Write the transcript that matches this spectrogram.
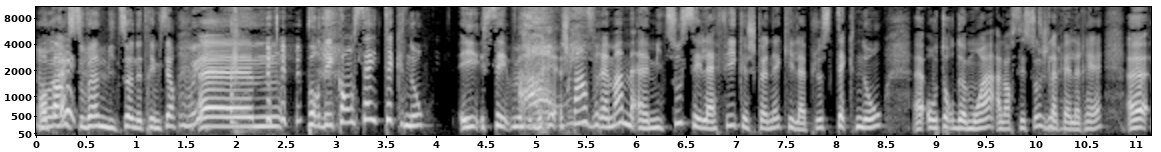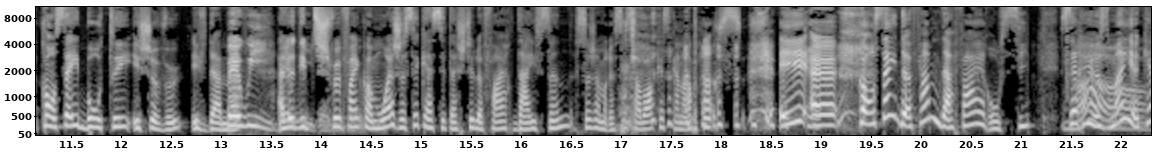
On Ouais. parle souvent de Mitsu à notre émission. Oui. Euh, pour des conseils techno. Et c'est, Ah, je pense vraiment, euh, Mitsu, c'est la fille que je connais qui est la plus techno euh, autour de moi. Alors, c'est ça que je l'appellerais. Euh, conseil beauté et cheveux, évidemment. Ben oui, ben Elle a oui, des petits ben cheveux oui, fins ben comme moi. Je sais qu'elle s'est acheté le fer Dyson. Ça, j'aimerais ça savoir qu'est-ce qu'elle en pense. Et euh, conseil de femme d'affaires aussi. Sérieusement, il y a Ah.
